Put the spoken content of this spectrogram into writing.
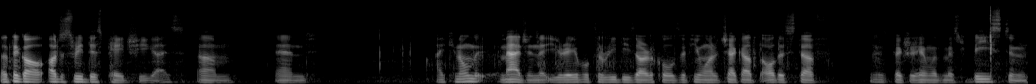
I think I'll, I'll just read this page for you guys. Um, and I can only imagine that you're able to read these articles if you want to check out all this stuff. There's a picture of him with Mr. Beast and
